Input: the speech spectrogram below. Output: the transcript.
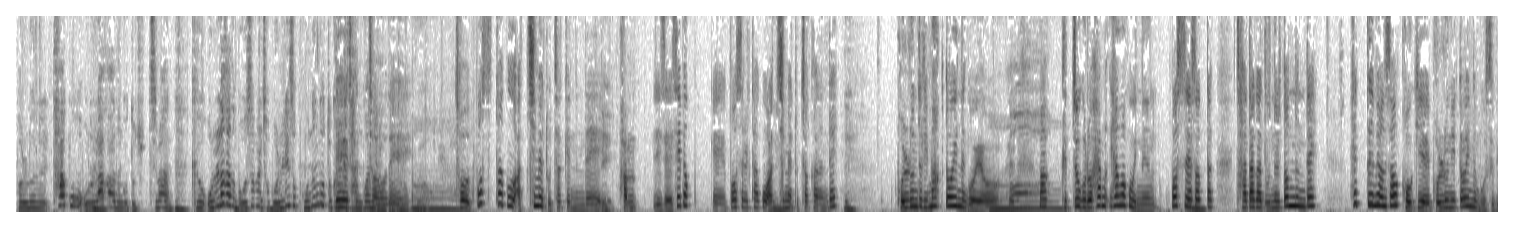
벌룬을 타고 올라가는 것도 좋지만 음. 그 올라가는 모습을 저 멀리서 보는 것도 그렇게 네, 장관이라고 네. 하더라고요. 어. 저 버스 타고 아침에 도착했는데 네. 밤 이제 새벽에 버스를 타고 아침에 도착하는데 네. 벌룬들이 막 떠 있는 거예요. 음. 그 아. 막 그쪽으로 향, 향하고 있는 버스에서 음. 딱 자다가 눈을 떴는데 해 뜨면서 거기에 벌룬이 떠 있는 모습이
